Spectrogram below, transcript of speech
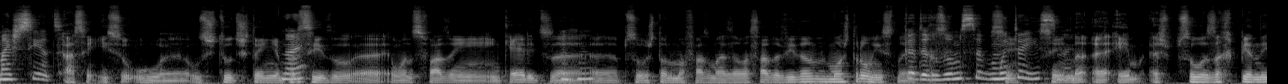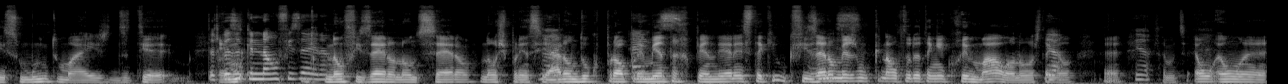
mais cedo. Ah, sim, isso, o, eh, os estudos que têm Não é? Uhum. aparecido, eh, onde se fazem inquéritos a, a pessoas que estão numa fase mais avançada da vida, demonstram isso, não é? Porque resume-se muito sim, a isso, sim, não é? na- é- é- as pessoas arrependem-se muito mais de ter. Das é coisas que não fizeram. que não fizeram, não disseram, não experienciaram, do que propriamente É arrependerem-se daquilo que fizeram, É mesmo que na altura tenha corrido mal ou não as tenham. É, Yeah. é muito- é um, é, um,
